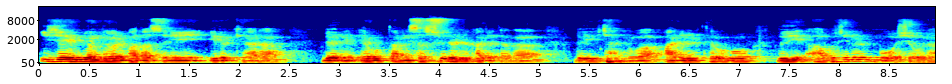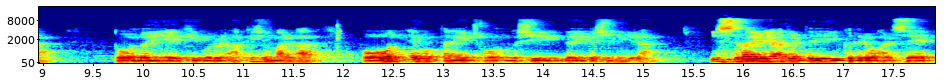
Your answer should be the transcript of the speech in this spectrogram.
이제 명령을 받았으니 이렇게 하라. 너희는 애굽 땅에서 수레를 가져다가 너희 자녀와 아내를 태우고 너희 아버지를 모셔오라. 또 너희의 기구를 아끼지 말라. 온 애굽 땅에 좋은 것이 너희 것임이니라. 이스라엘의 아들들이 그대로 할세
